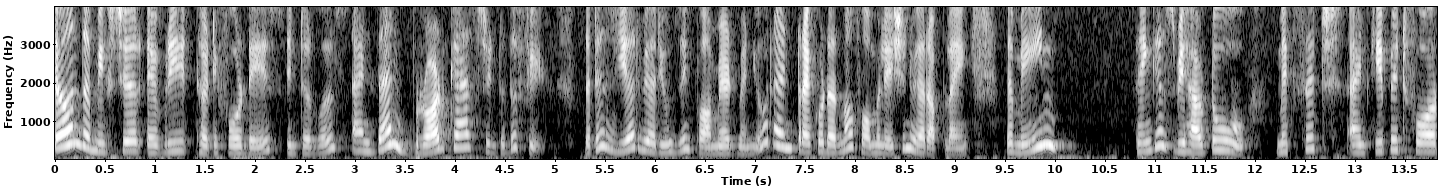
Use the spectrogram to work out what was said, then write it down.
Turn the mixture every 34 days intervals and then broadcast into the field. That is here we are using farmyard manure and trichoderma formulation we are applying. The main thing is we have to mix it and keep it for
